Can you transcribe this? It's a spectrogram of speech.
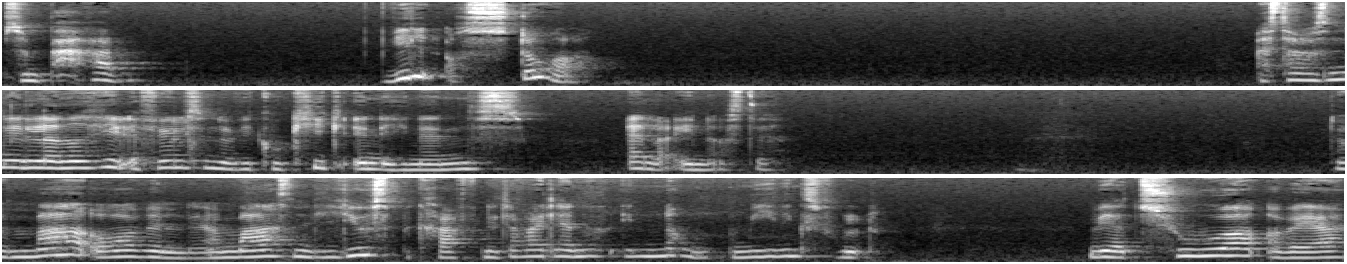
som bare var vild og stor. Altså, der var sådan et eller andet helt, jeg følte sådan, at vi kunne kigge ind i hinandens allerinderste. Det var meget overvældende og meget sådan livsbekræftende. Der var et eller andet enormt meningsfuldt ved at ture og være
